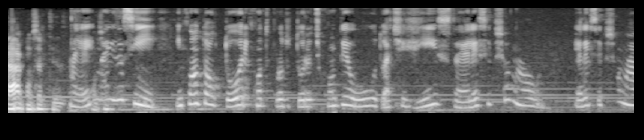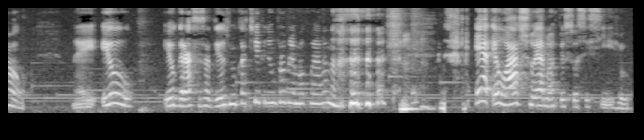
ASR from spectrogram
Ah, com certeza. É, com mas certeza. assim, enquanto autora, enquanto produtora de conteúdo, ativista, ela é excepcional. Ela é excepcional. Né? Eu, eu, graças a Deus, nunca tive nenhum problema com ela, não. é, eu acho ela uma pessoa acessível.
